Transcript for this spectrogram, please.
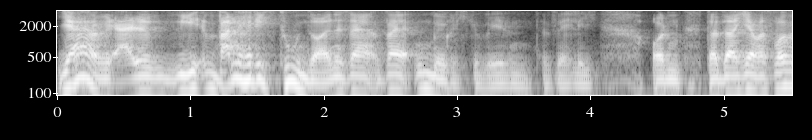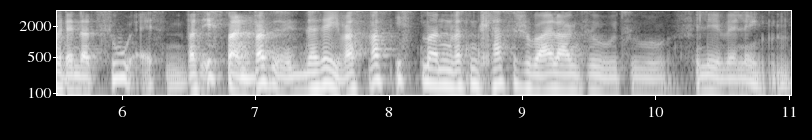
ja, also, wie, wann hätte ich es tun sollen? Das wäre wär unmöglich gewesen, tatsächlich. Und dann sage ich, ja, was wollen wir denn dazu essen? Was isst man? Was, tatsächlich, was, was isst man? Was sind klassische Beilagen zu, zu Filet Wellington?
